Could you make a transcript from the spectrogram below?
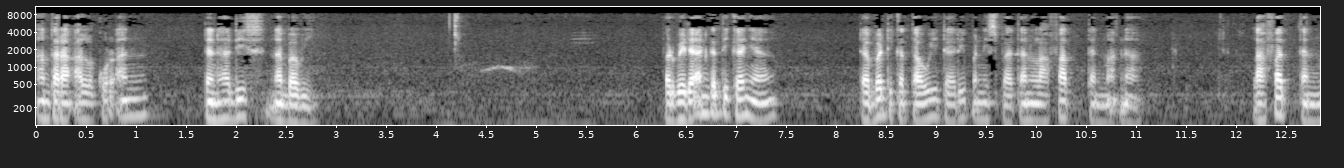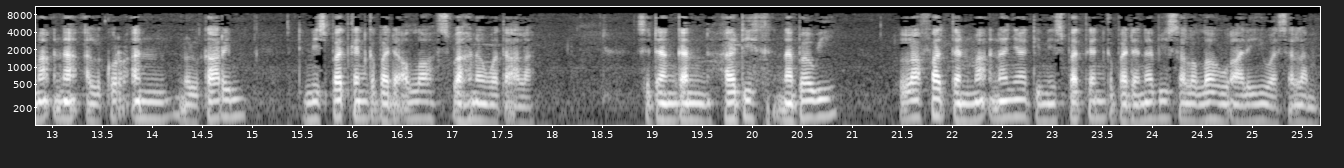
antara Al-Quran dan hadis Nabawi. Perbedaan ketiganya dapat diketahui dari penisbatan lafat dan makna lafat dan makna Al-Quranul Karim dinisbatkan kepada Allah Subhanahu wa taala. Sedangkan hadis nabawi lafat dan maknanya dinisbatkan kepada Nabi Shallallahu alaihi wasallam.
